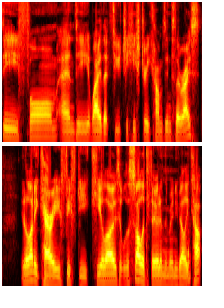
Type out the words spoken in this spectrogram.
the form and the way that Future History comes into the race. It'll only carry 50 kilos. It was a solid third in the Moonee Valley Cup,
